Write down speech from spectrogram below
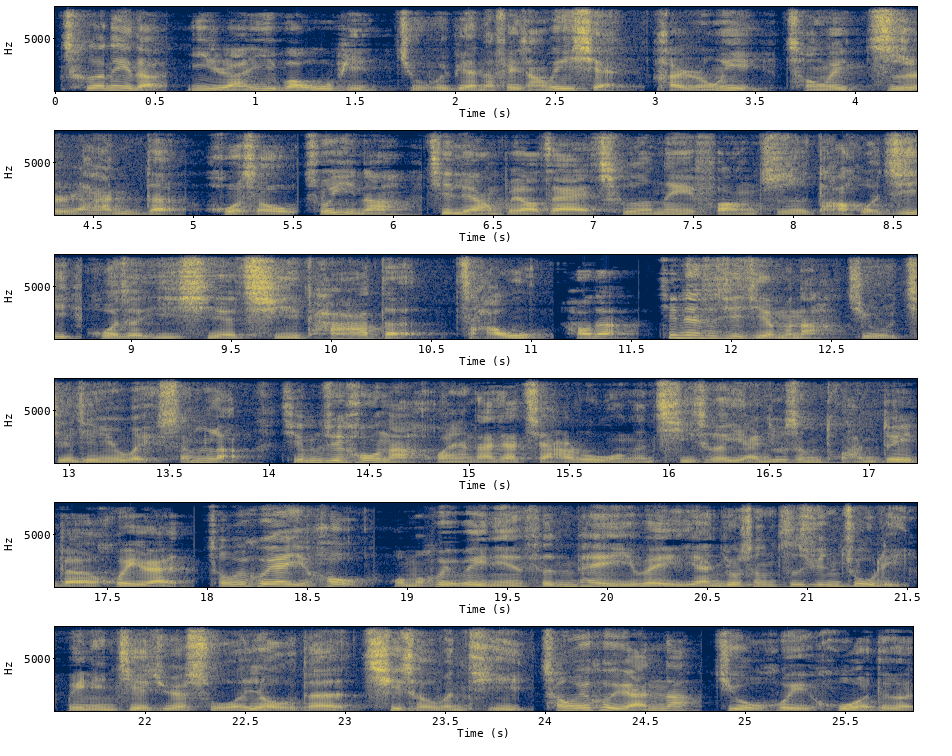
车内的易燃易爆物品就会变得非常危险，很容易成为自燃的祸首。所以呢，尽量不要在车内放置打火机或者一些其他的。杂物。好的，今天这期节目呢就接近于尾声了。节目最后呢，欢迎大家加入我们汽车研究生团队的会员。成为会员以后，我们会为您分配一位研究生咨询助理，为您解决所有的汽车问题。成为会员呢，就会获得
